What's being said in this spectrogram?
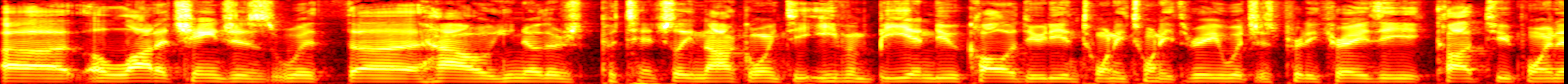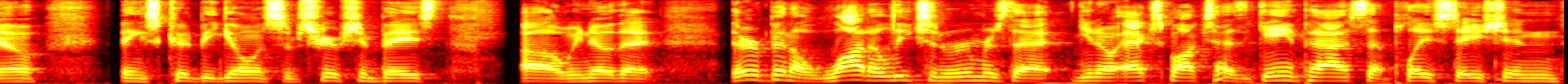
Uh, a lot of changes with uh, how you know there's potentially not going to even be a new Call of Duty in 2023, which is pretty crazy. COD 2.0 things could be going subscription based. Uh, we know that there have been a lot of leaks and rumors that you know Xbox has Game Pass, that PlayStation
